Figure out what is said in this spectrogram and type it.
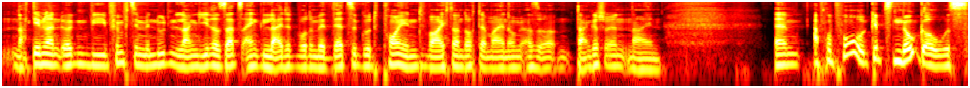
nachdem dann irgendwie 15 Minuten lang jeder Satz eingeleitet wurde mit That's a good point, war ich dann doch der Meinung, also Dankeschön, nein. Ähm, apropos, gibt's No-Gos?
